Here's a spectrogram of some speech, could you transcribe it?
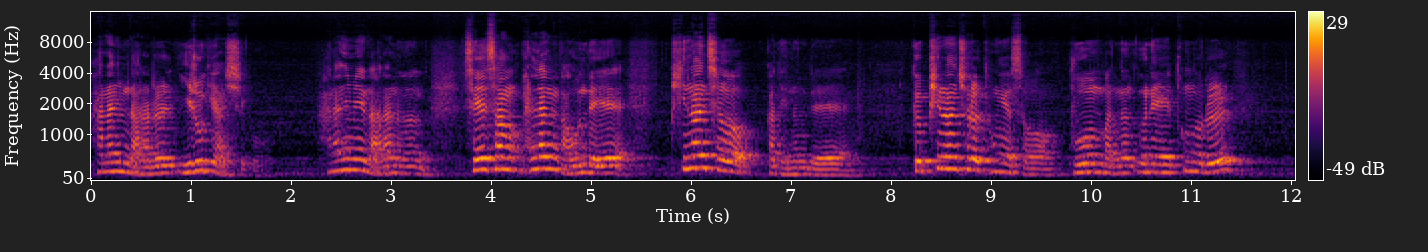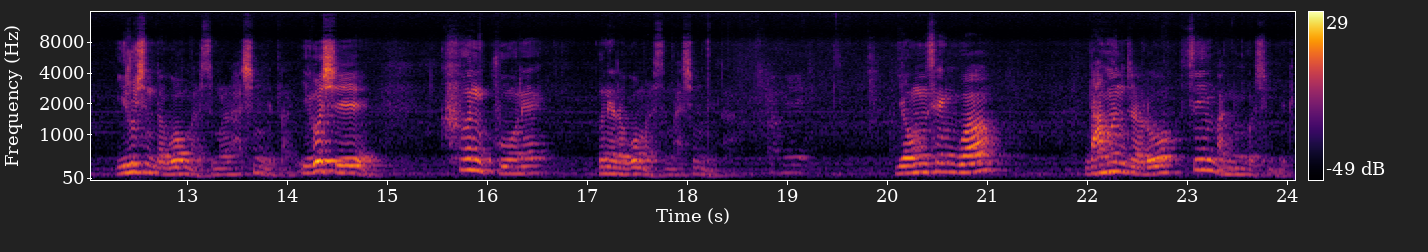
하나님 나라를 이루게 하시고 하나님의 나라는 세상 환란 가운데에 피난처가 되는데 그 피난처를 통해서 구원받는 은혜의 통로를 이루신다고 말씀을 하십니다. 이것이 큰 구원의 은혜라고 말씀하십니다. 영생과 남은 자로 쓰임 받는 것입니다.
